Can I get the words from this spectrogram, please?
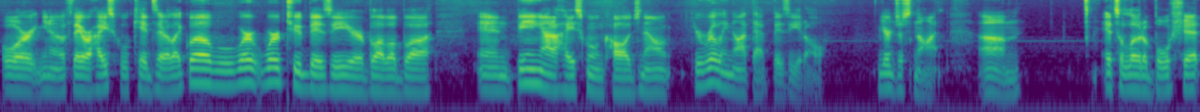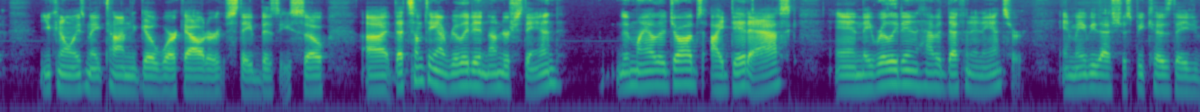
Or you know, if they were high school kids, they're like, "Well, we're we're too busy," or blah blah blah. And being out of high school and college now, you're really not that busy at all. You're just not. Um, it's a load of bullshit. You can always make time to go work out or stay busy. So uh, that's something I really didn't understand in my other jobs, I did ask, and they really didn't have a definite answer. And maybe that's just because they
